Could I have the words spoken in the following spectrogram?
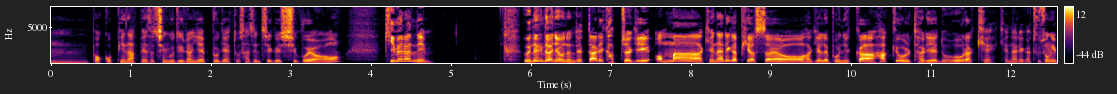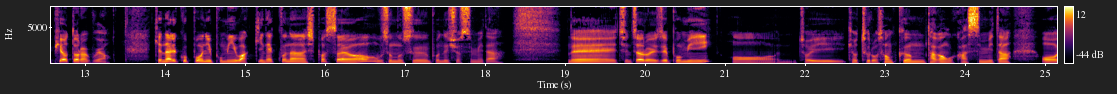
음, 벚꽃 핀 앞에서 친구들이랑 예쁘게 또 사진 찍으시고요. 김혜라님, 은행 다녀오는데 딸이 갑자기 엄마 개나리가 피었어요 하길래 보니까 학교 울타리에 노랗게 개나리가 두 송이 피었더라고요. 개나리꽃 보니 봄이 왔긴 했구나 싶었어요. 웃음 웃음 보내주셨습니다. 네, 진짜로 이제 봄이, 어, 저희 곁으로 성큼 다가온 것 같습니다. 어,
